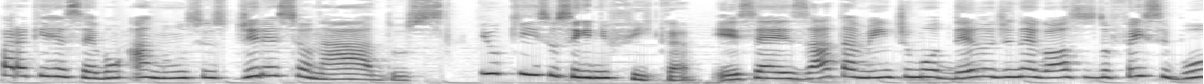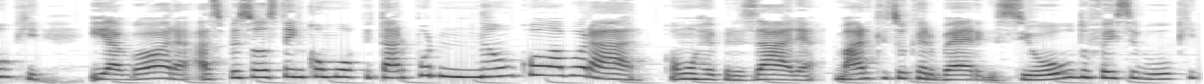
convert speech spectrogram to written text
para que recebam anúncios direcionados. E o que isso significa? Esse é exatamente o modelo de negócios do Facebook e agora as pessoas têm como optar por não colaborar. Como represália, Mark Zuckerberg, CEO do Facebook,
